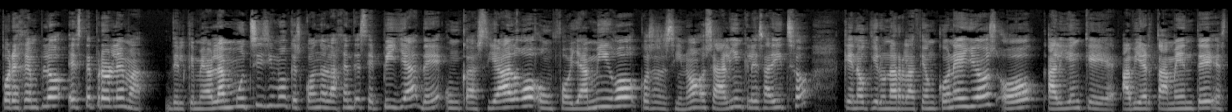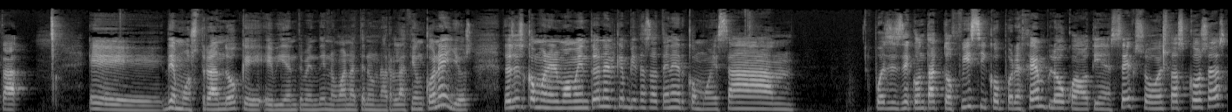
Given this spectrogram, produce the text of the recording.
por ejemplo, este problema del que me hablan muchísimo, que es cuando la gente se pilla de un casi algo o un follamigo, cosas así, ¿no? O sea, alguien que les ha dicho que no quiere una relación con ellos o alguien que abiertamente está eh, demostrando que evidentemente no van a tener una relación con ellos. Entonces, como en el momento en el que empiezas a tener como esa, mm, pues ese contacto físico, por ejemplo, cuando tienes sexo o estas cosas,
